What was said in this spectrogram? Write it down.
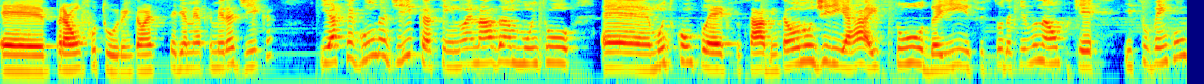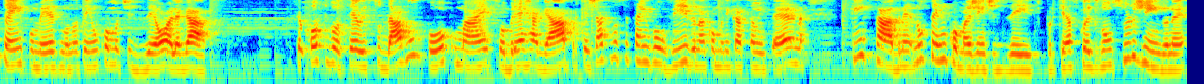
é, para um futuro. Então essa seria a minha primeira dica. E a segunda dica, assim, não é nada muito é, muito complexo, sabe? Então eu não diria, ah, estuda isso, estuda aquilo, não, porque isso vem com o tempo mesmo. Eu não tenho como te dizer, olha, Gá, se eu fosse você, eu estudava um pouco mais sobre RH, porque já que você está envolvido na comunicação interna, quem sabe, né? Não tem como a gente dizer isso, porque as coisas vão surgindo, né?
